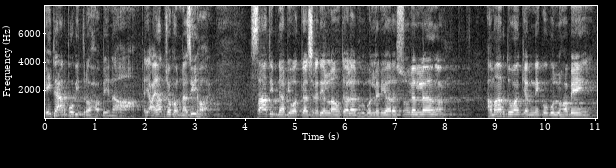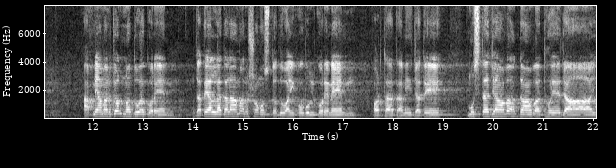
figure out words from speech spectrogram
এইটা আর পবিত্র হবে না। এই আয়াত যখন নাজিল হয় সাত ইবনে আবি ওয়াক্কাস রাদিয়াল্লাহু তাআলা বললেন, ইয়া রাসূলুল্লাহ, আমার দোয়া কেমনে কবুল হবে? আপনি আমার জন্য দোয়া করেন, যাতে আল্লাহ তালা আমার সমস্ত দোয়াই কবুল করে নেন। অর্থাৎ আমি যাতে মুস্তাজাবা দাওয়াত হয়ে যাই।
